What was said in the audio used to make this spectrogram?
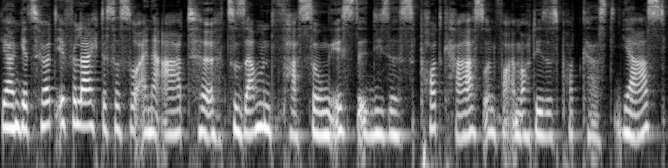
Ja, und jetzt hört ihr vielleicht, dass das so eine Art äh, Zusammenfassung ist dieses Podcast und vor allem auch dieses Podcast-Jahrs.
